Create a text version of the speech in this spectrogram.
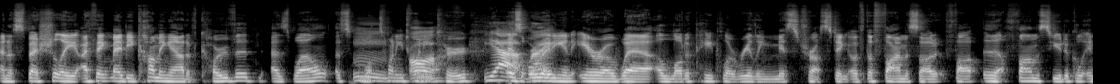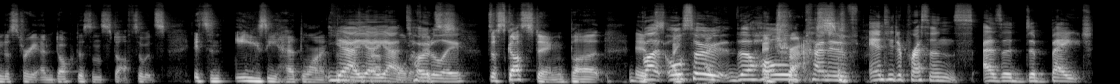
And especially, I think maybe coming out of COVID as well, as what mm. 2022 Oh, yeah, is already right. an era where a lot of people are really mistrusting of the ph- ugh, pharmaceutical industry and doctors and stuff. So it's it's an easy headline. For Yeah, yeah, yeah, totally. It's disgusting, but it's, but also I- the whole kind of antidepressants as a debate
